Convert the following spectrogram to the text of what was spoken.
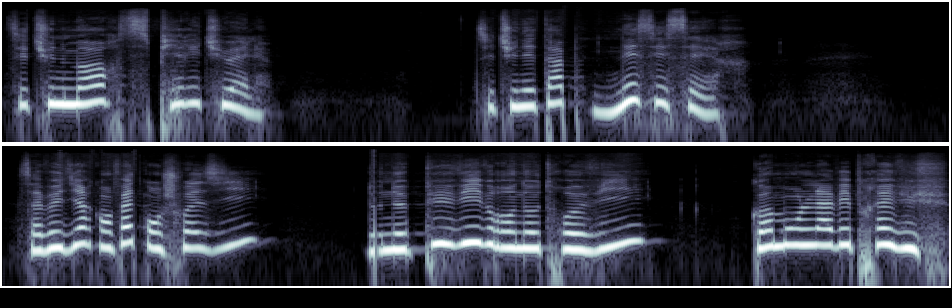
C'est une mort spirituelle. C'est une étape nécessaire. Ça veut dire qu'en fait, qu'on choisit de ne plus vivre notre vie comme on l'avait prévu.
